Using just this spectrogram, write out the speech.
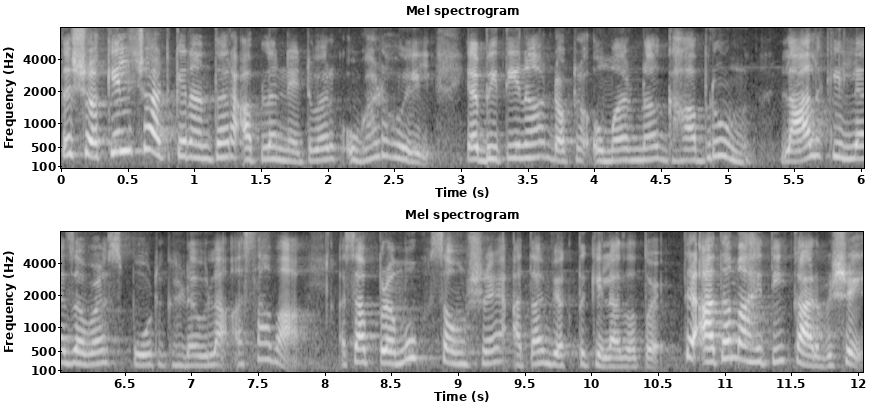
तर शकीलच्या अटकेनंतर आपलं नेटवर्क उघड होईल. या भीतीनं डॉक्टर उमरनं घाबरून लाल किल्ल्याजवळ स्फोट घडवला असावा असा प्रमुख संशय आता व्यक्त केला जातोय. तर आता माहिती कारविषयी.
